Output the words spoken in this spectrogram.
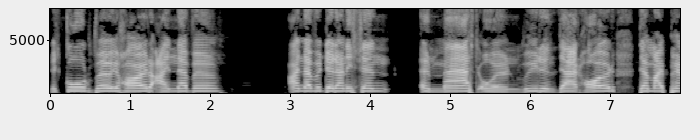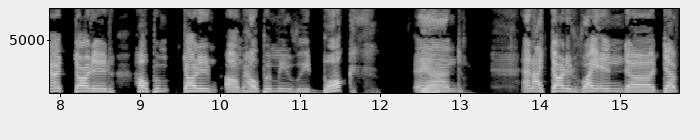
the school was very hard. I never I never did anything in math or in reading that hard. Then my parents started helping started um helping me read books, and yeah. and I started writing the def-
